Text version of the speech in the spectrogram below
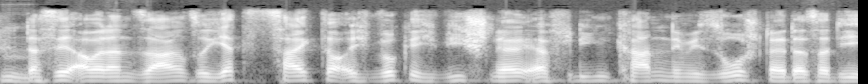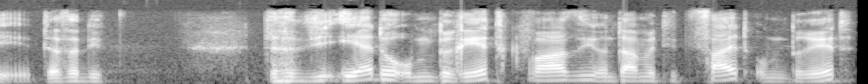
Mhm. Dass sie aber dann sagen, so jetzt zeigt er euch wirklich, wie schnell er fliegen kann, nämlich so schnell, dass er die, dass er die, dass er die Erde umdreht quasi und damit die Zeit umdreht.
